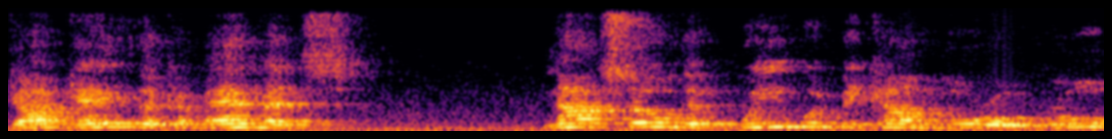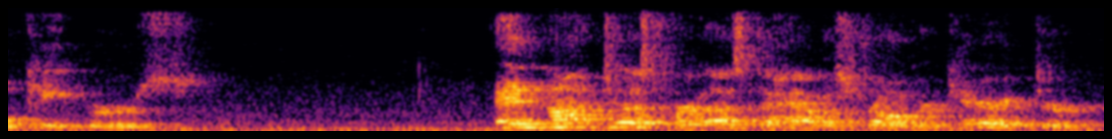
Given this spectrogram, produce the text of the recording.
God gave the commandments not so that we would become moral rule keepers and not just for us to have a stronger character,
